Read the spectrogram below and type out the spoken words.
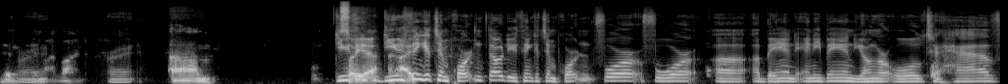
in, right. in my mind. Right. Um, do you so, think, yeah, do you I, think it's important though? Do you think it's important for for uh, a band, any band, young or old, to have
